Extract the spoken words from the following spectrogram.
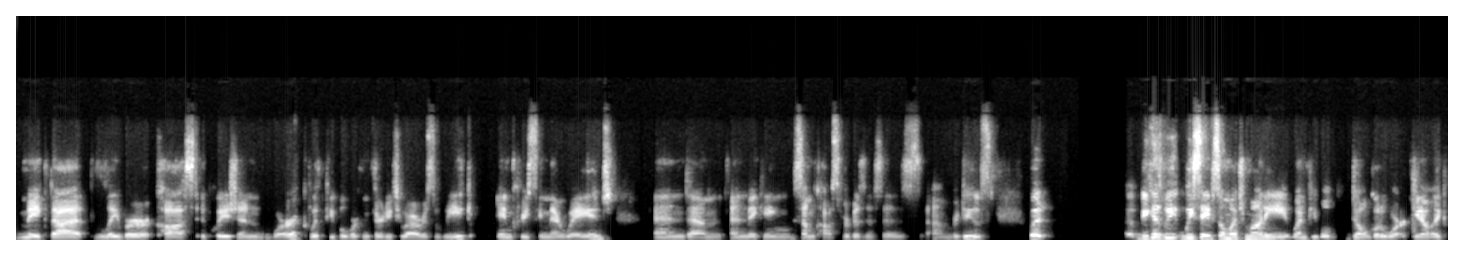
make that labor cost equation work with people working 32 hours a week, increasing their wage, and um, and making some costs for businesses um, reduced. But because we we save so much money when people don't go to work, you know, like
